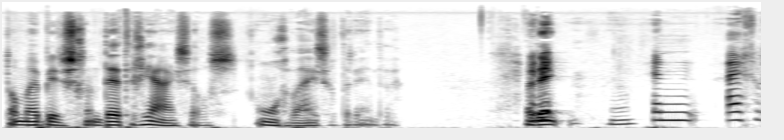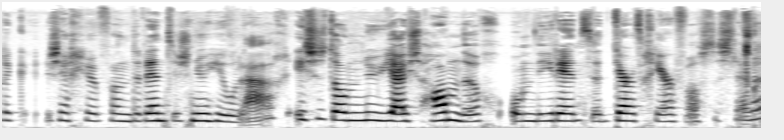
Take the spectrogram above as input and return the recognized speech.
dan heb je dus gewoon 30 jaar zelfs ongewijzigde rente. En denk, ja. En eigenlijk zeg je van de rente is nu heel laag. Is het dan nu juist handig om die rente 30 jaar vast te stellen?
